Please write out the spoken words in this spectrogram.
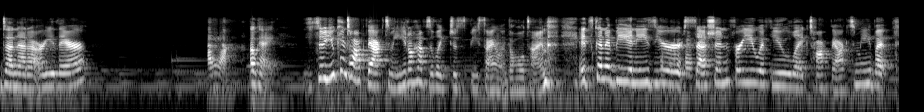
Dawnetta, are you there? I am. Okay. So you can talk back to me. You don't have to like just be silent the whole time. It's going to be an easier Okay. session for you if you like talk back to me, but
